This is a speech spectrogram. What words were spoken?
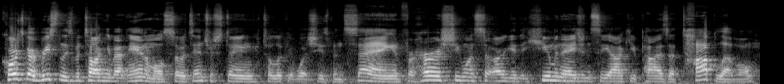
Korsgaard recently has been talking about animals, so it's interesting to look at what she's been saying. And for her, she wants to argue that human agency occupies a top level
